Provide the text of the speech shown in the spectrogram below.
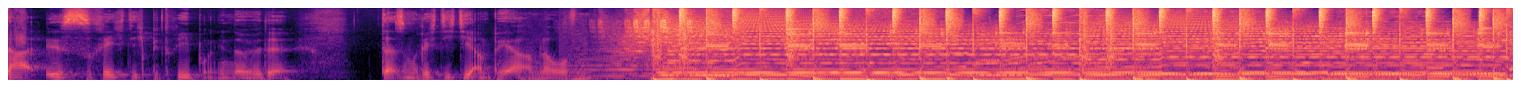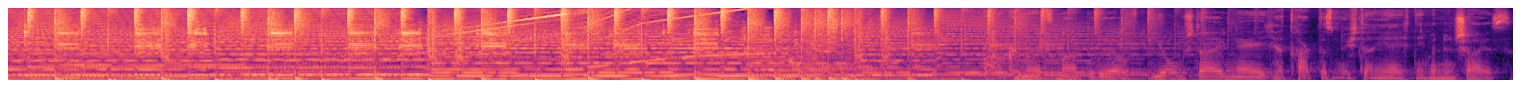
Da ist richtig Betrieb in der Hütte. Da sind richtig die Ampere am Laufen. Können wir jetzt mal bitte auf Bier umsteigen? Ich ertrag das nüchtern hier echt nicht mehr den Scheiß.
